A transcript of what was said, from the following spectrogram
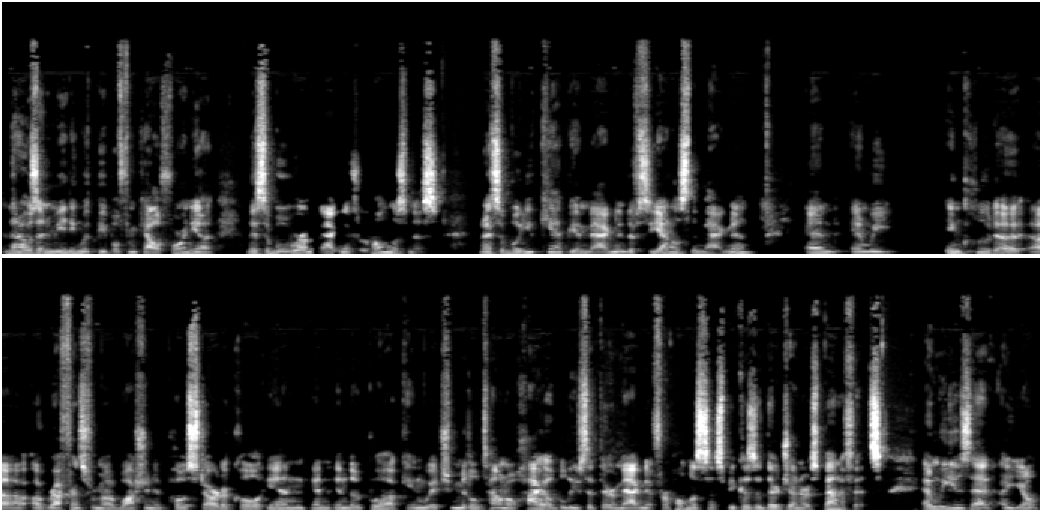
And then I was in a meeting with people from California, and they said, "Well, we're a magnet for homelessness." And I said, "Well, you can't be a magnet if Seattle's the magnet." And and we include a, a, a reference from a Washington Post article in, in, in the book in which Middletown, Ohio, believes that they're a magnet for homelessness because of their generous benefits. And we use that, uh, you know,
